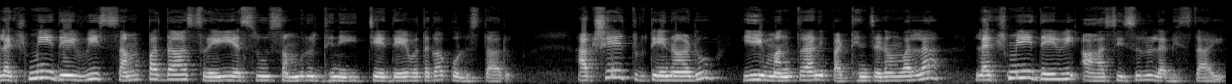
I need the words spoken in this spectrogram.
లక్ష్మీదేవి సంపద శ్రేయస్సు సమృద్ధిని ఇచ్చే దేవతగా కొలుస్తారు. అక్షయ తృతీయ నాడు ఈ మంత్రాన్ని పఠించడం వల్ల లక్ష్మీదేవి ఆశీస్సులు లభిస్తాయి.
